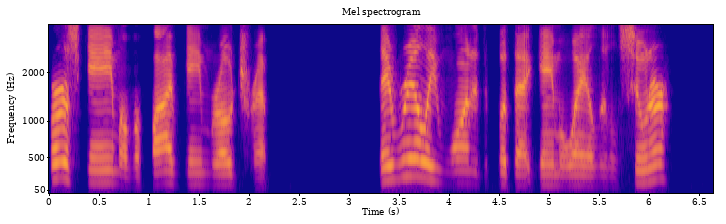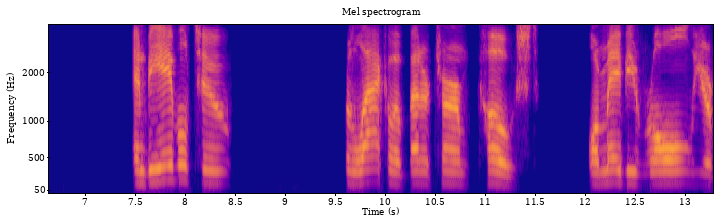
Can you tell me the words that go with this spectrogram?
first game of a five game road trip. They really wanted to put that game away a little sooner and be able to, for lack of a better term, coast or maybe roll your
